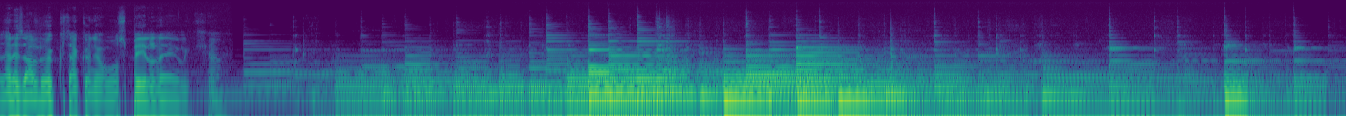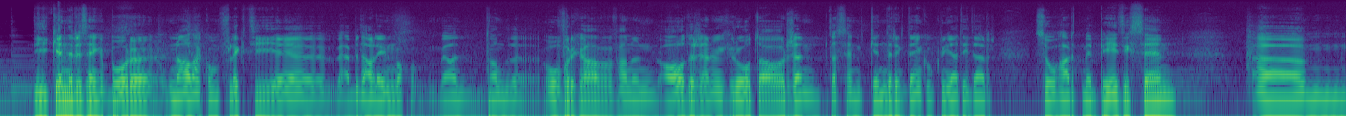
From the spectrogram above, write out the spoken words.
en dan is dat leuk. Dan kun je gewoon spelen eigenlijk. Ja. Die kinderen zijn geboren na dat conflict. Die eh, hebben dat alleen nog ja, van de overgave van hun ouders en hun grootouders. En dat zijn kinderen. Ik denk ook niet dat die daar zo hard mee bezig zijn. Ehm,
